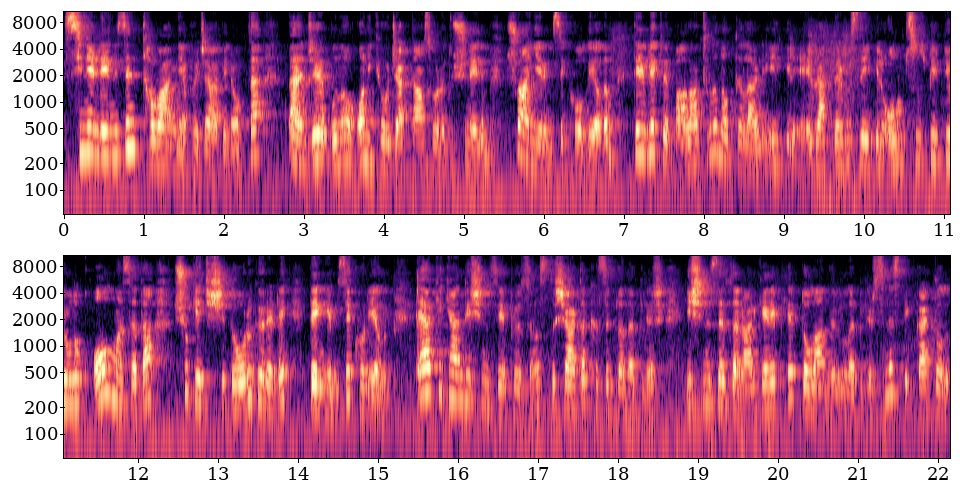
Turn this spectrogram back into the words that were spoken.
sinirlerinizin tavan yapacağı bir nokta. Bence bunu 12 Ocak'tan sonra düşünelim. Şu an yerimizi kollayalım. Devlet ve bağlantılı noktalarla ilgili, evraklarımızla ilgili olumsuz bir diyalog olmasa da şu geçişi doğru görerek dengemizi koruyalım. Eğer ki kendi işinizi yapıyorsanız dışarıda kazıklanabilir, işinize zarar gelebilir, dolandırılabilirsiniz. Dikkatli olun.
